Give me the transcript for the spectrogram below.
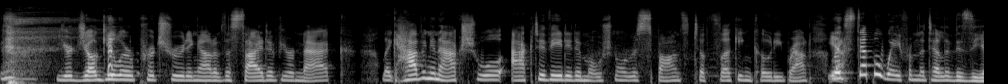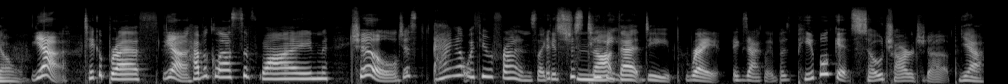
your jugular protruding out of the side of your neck, like having an actual activated emotional response to fucking Kody Brown, Yeah. like step away from the television. Yeah. Take a breath. Yeah. Have a glass of wine. Chill. Just hang out with your friends. Like it's, It's just just not that deep. right. Exactly. But people get so charged up. Yeah.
